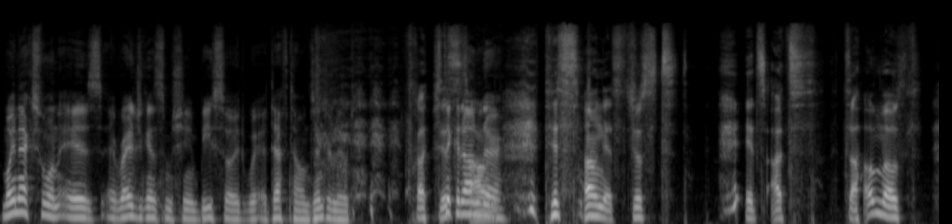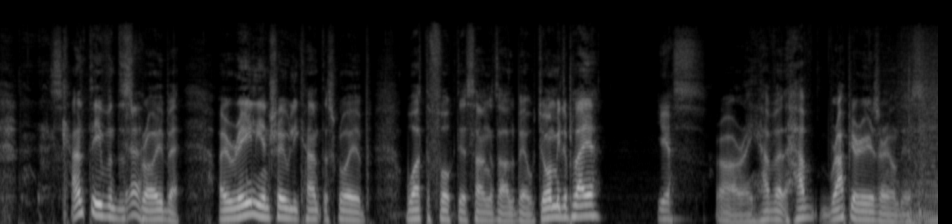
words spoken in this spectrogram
My next one is a Rage Against the Machine B side with a Deftones interlude. Like Stick it on there. This song is just it's it's, it's almost can't even describe it. I really and truly can't describe what the fuck this song is all about. Do you want me to play it? Yes. All right, have a have wrap your ears around this.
